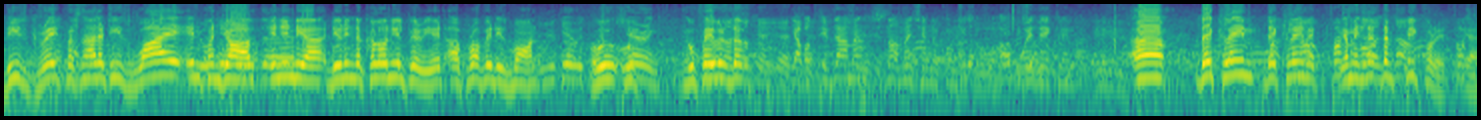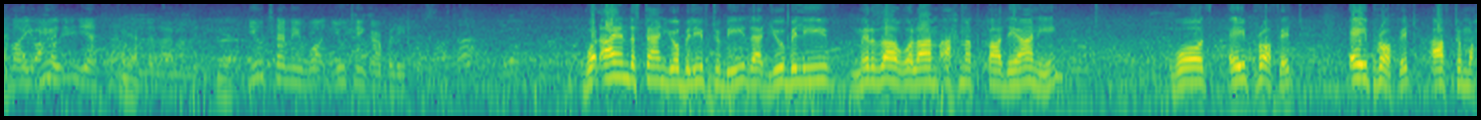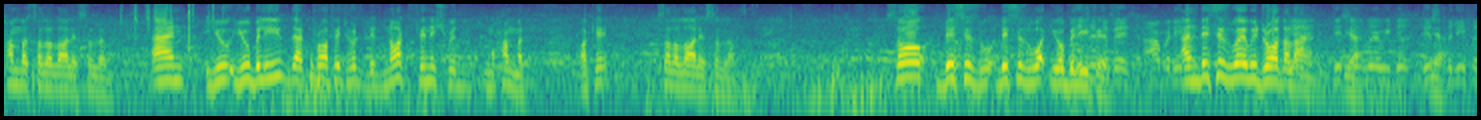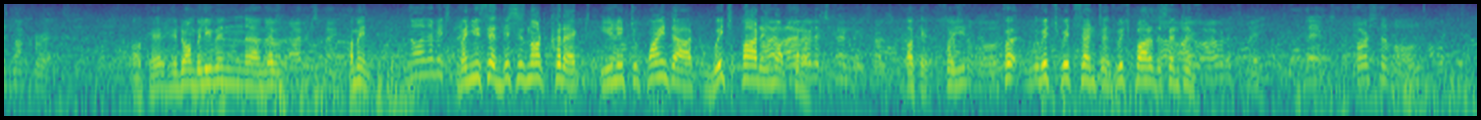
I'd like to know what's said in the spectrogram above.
these great personalities. Why in Punjab, in India, during the colonial period, our Prophet is born, with who, who, sharing? who favors No, the. okay, yeah. Yeah, but if that man is not mentioned in the Quran, so how, where they claim, claim it? Uh, they claim, they claim No, it. I mean, of let them no, speak for it. First Yeah. of all, Are you, you Ahmadi? yeah, alhamdulillah, I'm Ahmadi. Yeah. You tell me what you think our belief is. What I understand your belief to be that you believe Mirza Ghulam Ahmad Qadiani was a prophet, a prophet after Muhammad sallallahu alaihi wasallam, and you you believe that prophethood did not finish with Muhammad, okay, sallallahu alaihi wasallam. So this is this is what your belief this is, is, the base. Our belief and is- this is where we draw the yeah, line. This Yeah. is where we do. This Yeah. belief is not correct. Okay, you don't believe in uh, No, no, I'll explain. I mean, No, let me explain. when you say this is not correct, you need to point out which part is I, not I will correct. explain this. Okay, so First you, of all- which which sentence, which part of the No, sentence? I, I will explain. First of all,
